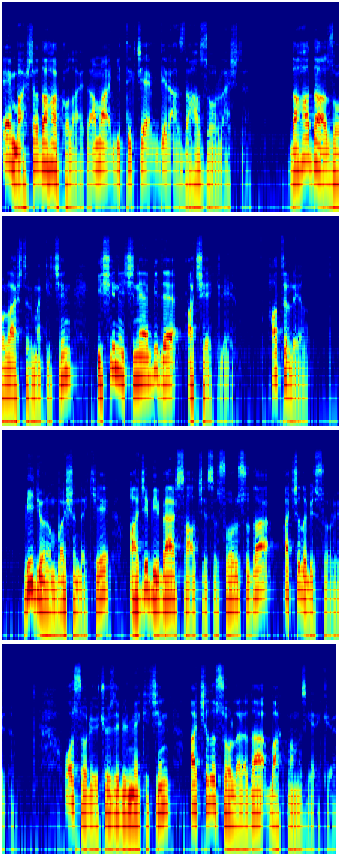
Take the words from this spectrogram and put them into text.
En başta daha kolaydı ama gittikçe biraz daha zorlaştı. Daha da zorlaştırmak için işin içine bir de açı ekleyelim. Hatırlayalım. Videonun başındaki acı biber salçası sorusu da açılı bir soruydu. O soruyu çözebilmek için açılı sorulara da bakmamız gerekiyor.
